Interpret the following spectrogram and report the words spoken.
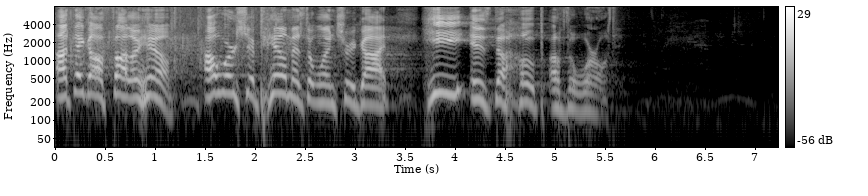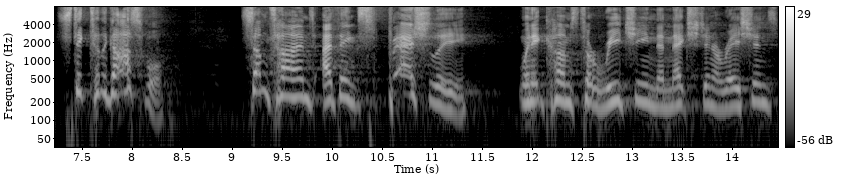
I think I'll follow him. I'll worship him as the one true God. He is the hope of the world. Stick to the gospel. Sometimes I think, especially when it comes to reaching the next generations,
